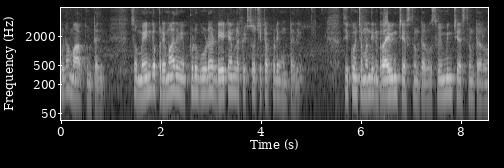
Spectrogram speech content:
కూడా మారుతుంటుంది. సో మెయిన్గా ప్రమాదం ఎప్పుడు కూడా డే టైంలో ఫిట్స్ వచ్చేటప్పుడే ఉంటుంది. కొంచెం మందికి డ్రైవింగ్ చేస్తుంటారు స్విమ్మింగ్ చేస్తుంటారు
